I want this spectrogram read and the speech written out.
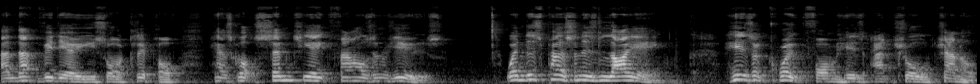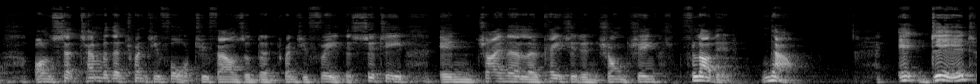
And that video you saw a clip of has got 78,000 views. When this person is lying, Here's a quote from his actual channel. On September the 24th, 2023, the city in China located in Chongqing flooded. Now, it did,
